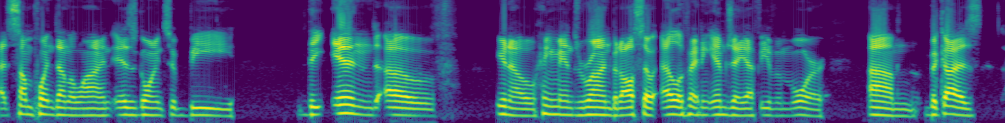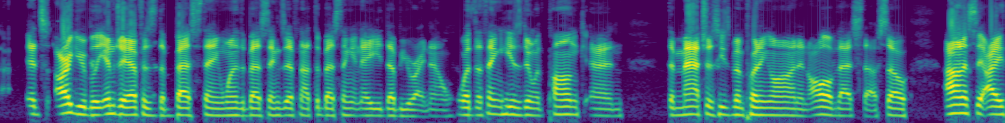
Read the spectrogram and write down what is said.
at some point down the line is going to be the end of you know Hangman's run, but also elevating MJF even more um, because it's arguably MJF is the best thing, one of the best things, if not the best thing in AEW right now. With the thing he's doing with Punk and the matches he's been putting on and all of that stuff. So honestly, I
